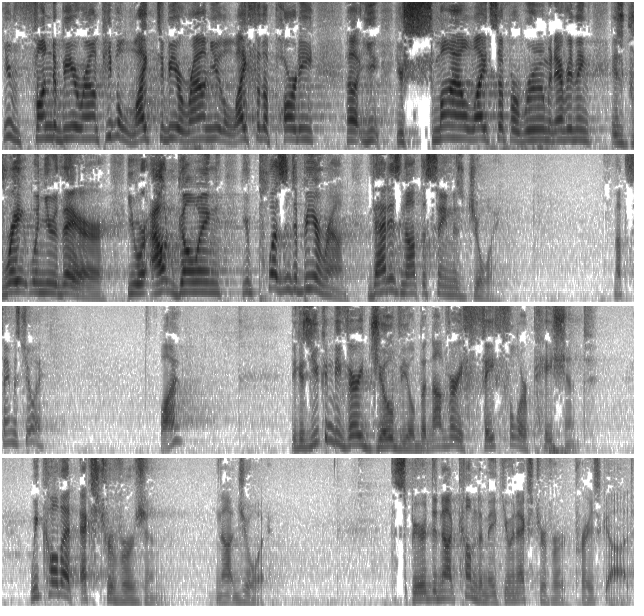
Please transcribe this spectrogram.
You're fun to be around. People like to be around you, the life of the party. Uh, you, your smile lights up a room, and everything is great when you're there. You are outgoing. You're pleasant to be around. That is not the same as joy. Not the same as joy. Why? Because you can be very jovial, but not very faithful or patient. We call that extroversion, not joy. The Spirit did not come to make you an extrovert, praise God.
